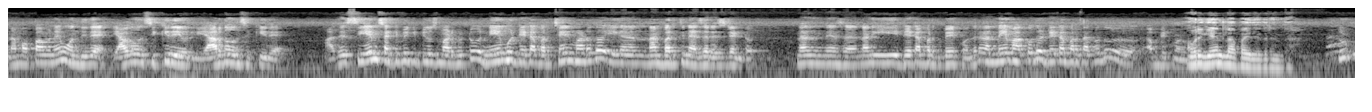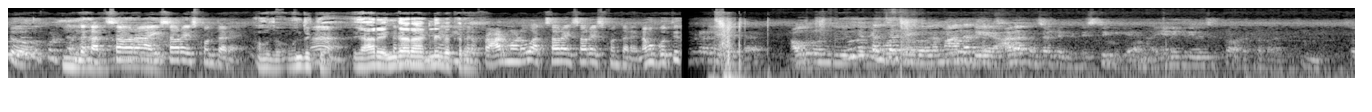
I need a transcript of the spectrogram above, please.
ನಮ್ಮ ಅಪ್ಪ ಮನೆ ಒಂದಿದೆ. ಯಾವ್ದೋ ಒಂದು ಸಿಕ್ಕಿದೆ ಇವ್ರಿಗೆ ಯಾರ್ದೋ ಒಂದು ಸಿಕ್ಕಿದೆ. ಅದೇ ಸೇಮ್ ಸರ್ಟಿಫಿಕೇಟ್ ಯೂಸ್ ಮಾಡಿಬಿಟ್ಟು name date of birth change ಮಾಡೋದು. ಈಗ ನಾನು ಬರ್ತೀನಿ ಆಸ್ ಎ ರೆಸಿಡೆಂಟ್ ನನ್ನ ನನಗೆ ಈ ಡೇಟ್ ಆಫ್ ಬರ್ತ್ ಬೇಕು ಅಂದ್ರೆ ನಾನು ನೇಮ್ ಹಾಕೋದು ಡೇಟ್ ಆಫ್ ಬರ್ತ್ ಹಾಕೋದು ಅಪ್ಡೇಟ್ ಮಾಡೋದು. ಅವ್ರಿಗೆ ಏನು ಲಾಭ ಇದೆ ಇದರಿಂದ? ದುಡ್ಡು. ಒಂದಕ್ಕೆ ಹತ್ತು ಸಾವಿರ ಐದು ಸಾವಿರ ಇಸ್ಕೊಂತಾರೆ. ಹೌದು ಒಂದಕ್ಕೆ. ಯಾರು ಹೆಂಗಾರ ಆಗಲಿ ಬೇಕಾರೆ. ಫ್ರಾಡ್ ಮಾಡುವ ಹತ್ತು ಸಾವಿರ ಐದು ಸಾವಿರ ಇಸ್ಕೊಂತಾರೆ. ನಮಗೆ ಗೊತ್ತಿದೆ ಅವರು ಒಂದು ಆಧಾರ್ ಕನ್ಸಲ್ಟೆಂಟ್ ಡಿಸ್ಟ್ರಿಕ್ಟ್ಗೆ ಏನೇ ಗ್ರೀವೆನ್ಸ್ ಇತ್ತು ಅವ್ರ ಹತ್ರ ಬರುತ್ತೆ ಸೊ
